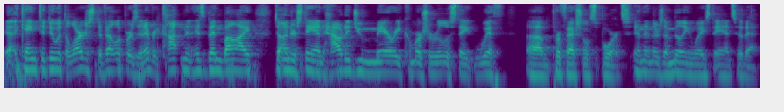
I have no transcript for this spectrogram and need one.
It came to do with the largest developers in every continent has been by to understand how did you marry commercial real estate with um, professional sports. And then there's a million ways to answer that.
